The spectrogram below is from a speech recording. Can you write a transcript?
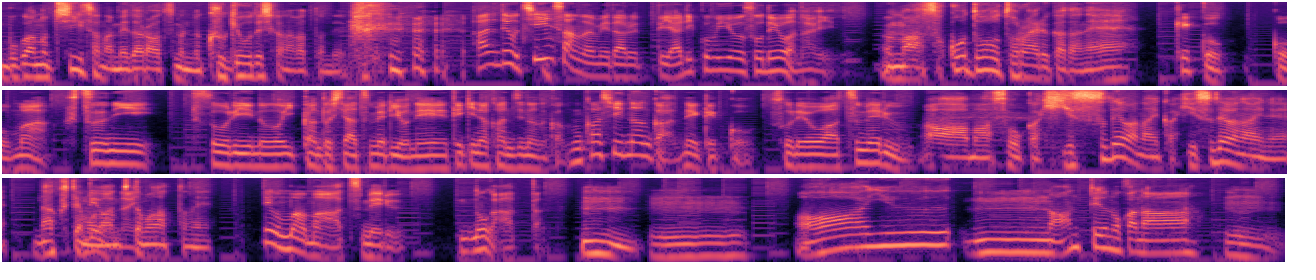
僕はあの小さなメダル集めるの苦行でしかなかったんで。あでも小さなメダルってやり込み要素ではない。まあそこどう捉えるかだね。結構こうまあ普通にストーリーの一環として集めるよね的な感じなのか。昔なんかね結構それを集める。ああまあそうか。必須ではないか。必須ではないね。なくてもなんとでもなったねでもまあまあ集めるのがあった。うん。うん。ああいううんなんていうのかな。うん。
